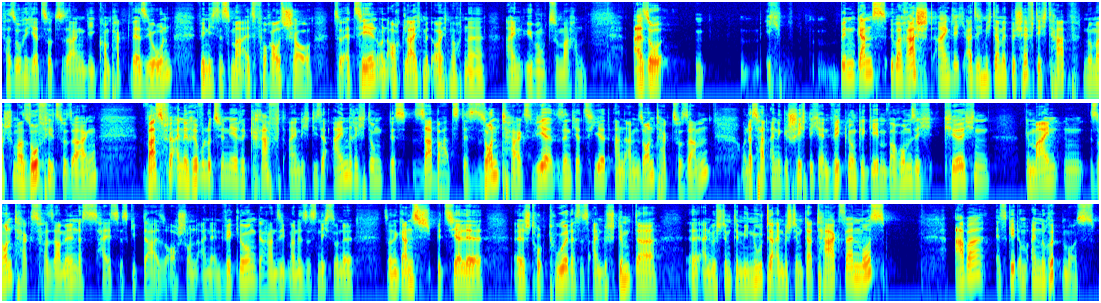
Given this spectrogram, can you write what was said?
versuche jetzt sozusagen die Kompaktversion wenigstens mal als Vorausschau zu erzählen und auch gleich mit euch noch eine Einübung zu machen. Also ich bin ganz überrascht eigentlich, als ich mich damit beschäftigt habe, nur mal schon mal so viel zu sagen, was für eine revolutionäre Kraft eigentlich diese Einrichtung des Sabbats, des Sonntags. Wir sind jetzt hier an einem Sonntag zusammen und das hat eine geschichtliche Entwicklung gegeben, warum sich Kirchen Gemeinden sonntags versammeln. Das heißt, es gibt da also auch schon eine Entwicklung. Daran sieht man, es ist nicht so eine, so eine ganz spezielle äh, Struktur, dass es ein bestimmter, äh, eine bestimmte Minute, ein bestimmter Tag sein muss. Aber es geht um einen Rhythmus.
